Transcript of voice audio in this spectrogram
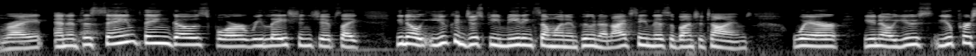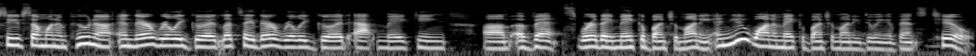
Right? And it's the same thing goes for relationships. Like, you know, you can just be meeting someone in Puna, and I've seen this a bunch of times where you know you you perceive someone in Puna and they're really good. Let's say they're really good at making um, events where they make a bunch of money, and you want to make a bunch of money doing events too.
